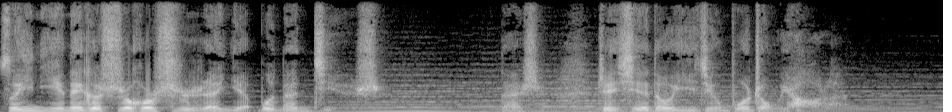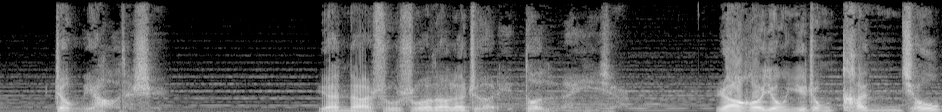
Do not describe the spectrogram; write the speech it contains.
所以你那个时候是人也不难解释，但是这些都已经不重要了。重要的是，袁大叔说到了这里，顿了一下，然后用一种恳求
